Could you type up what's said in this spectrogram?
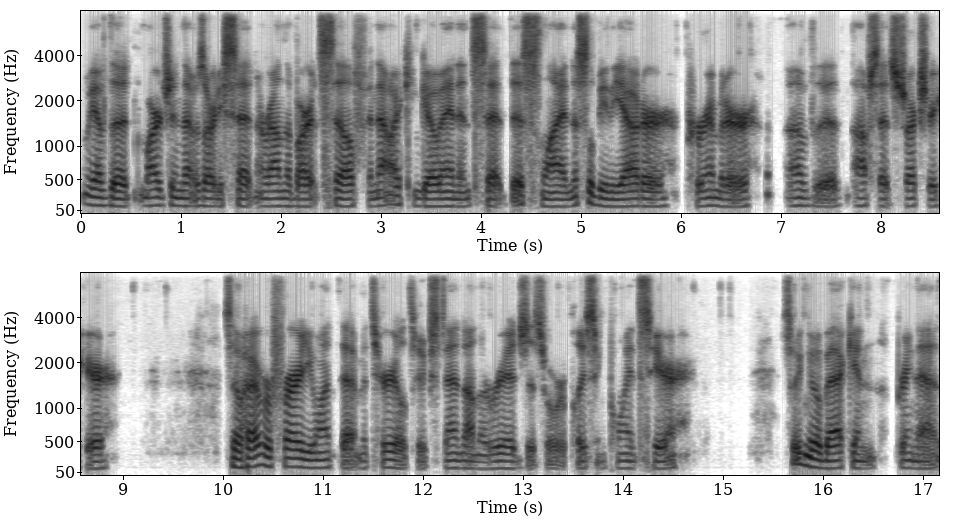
we have the margin that was already set around the bar itself, and now I can go in and set this line. This will be the outer perimeter of the offset structure here. So however far you want that material to extend on the ridge, that's where we're placing points here. So we can go back and bring that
